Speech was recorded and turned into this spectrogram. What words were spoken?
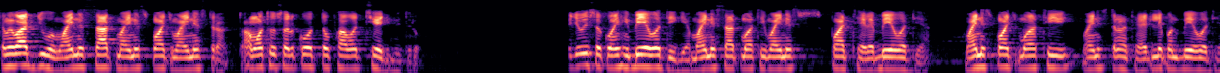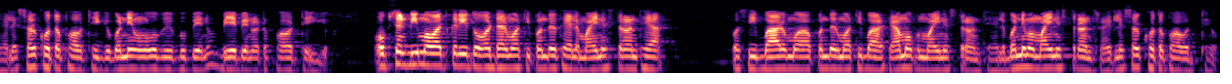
તમે વાત જુઓ માઇનસ સાત માઇનસ પાંચ માઇનસ ત્રણ. તો આમાં તો સરખો તફાવત છે જ મિત્રો. જોઈ શકો, અહીં બે વધી ગયા. માઇનસ સાતમાંથી માઇનસ પાંચ થયા એટલે બે વધ્યા. માઇનસ પાંચમાંથી માઇનસ ત્રણ થયા એટલે પણ બે વધ્યા. એટલે સરખો તફાવત થઈ ગયો. બંનેમાં બેનો, બે, બેનો તફાવત થઈ ગયો. ઓપ્શન બીમાં વાત કરીએ તો અઢારમાંથી પંદર થયા એટલે માઇનસ ત્રણ થયા. પછી બારમાં પંદરમાંથી બાર થયા. આમાં પણ માઇનસ ત્રણ થયા. એટલે બંનેમાં માઇનસ ત્રણ થયા. એટલે સરખો તફાવત થયો.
